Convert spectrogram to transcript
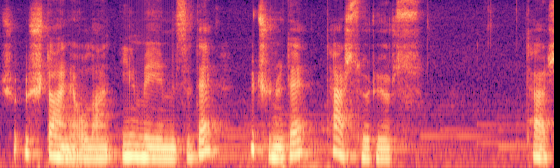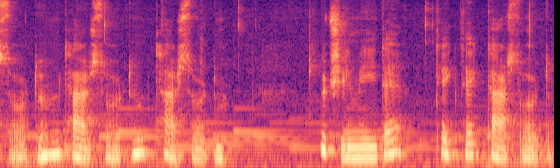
Şu üç tane olan ilmeğimizi de üçünü de ters örüyoruz. Ters ördüm, ters ördüm, ters ördüm. Üç ilmeği de tek tek ters ördüm.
